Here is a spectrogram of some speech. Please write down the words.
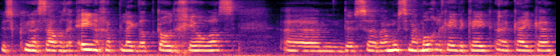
Dus Curaçao was de enige plek dat code geel was. Um, dus wij moesten naar mogelijkheden kijken.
